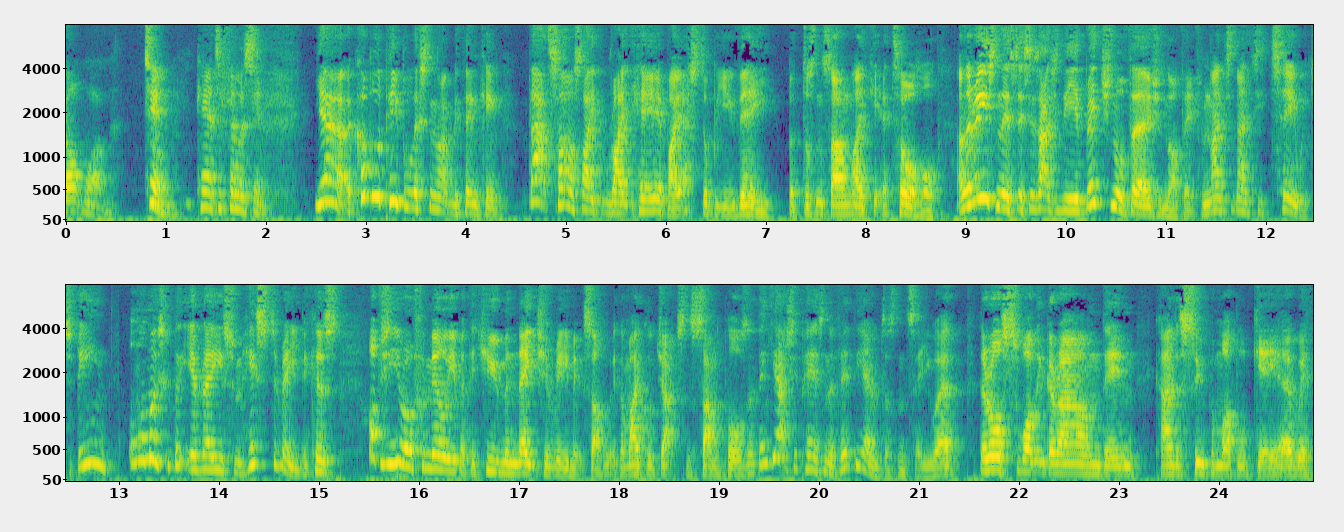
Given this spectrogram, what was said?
Got one. Tim, care to fill us in? Yeah, a couple of people listening might be thinking, that sounds like Right Here by SWV, but doesn't sound like it at all. And the reason is this is actually the original version of it from 1992, which has been almost completely erased from history because obviously you're all familiar with the Human Nature remix of it with the Michael Jackson samples. And I think he actually appears in the video, doesn't he? Where they're all swanning around in kind of supermodel gear with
